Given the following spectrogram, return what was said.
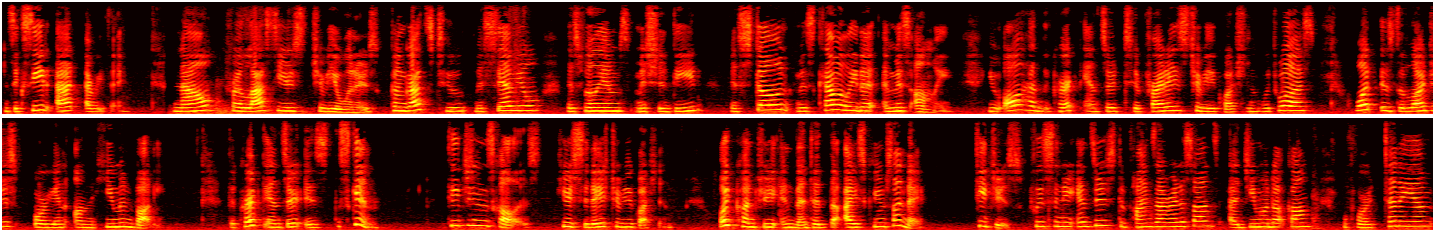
and succeed at everything. Now, for last year's trivia winners, congrats to Miss Samuel, Miss Williams, Miss Shadid, Miss Stone, Miss Cavalita, and Miss Onley. You all had the correct answer to Friday's trivia question, which was, What is the largest organ on the human body? The correct answer is the skin. Teachers and scholars, here's today's trivia question. What country invented the ice cream sundae? Teachers, please send your answers to pinesatrenaissance at gmail.com before 10 a.m.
